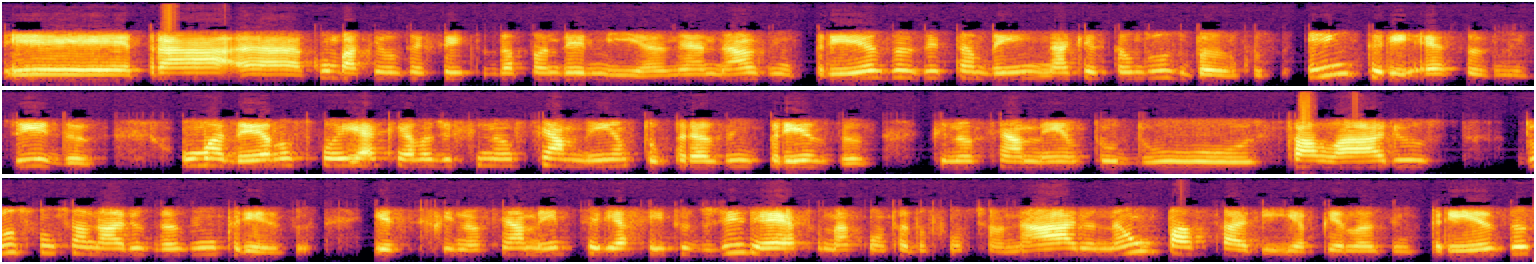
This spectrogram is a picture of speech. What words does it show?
é, para ah, combater os efeitos da pandemia né, nas empresas e também na questão dos bancos. Entre essas medidas, uma delas foi aquela de financiamento para as empresas, financiamento dos salários dos funcionários das empresas. Esse financiamento seria feito direto na conta do funcionário, não passaria pelas empresas,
